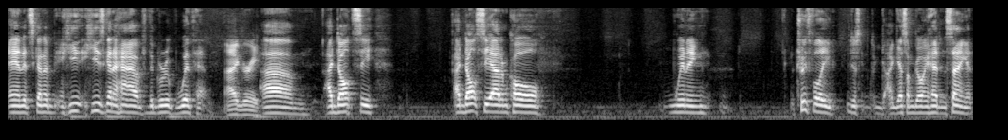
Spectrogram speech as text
and it's going to he he's going to have the group with him. I agree. Um, I don't see. I don't see Adam Cole winning. Truthfully, just I guess I'm going ahead and saying it.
